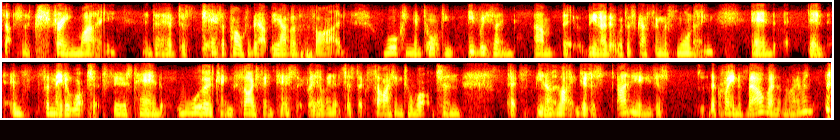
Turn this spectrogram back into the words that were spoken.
such an extreme way, and to have just yeah. catapulted out the other side, walking and talking everything um, that you know that we're discussing this morning, and and and for me to watch it firsthand working so fantastically. I mean, it's just exciting to watch, and it's you know like you're just aren't you? You're just the Queen of Melbourne at the moment.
